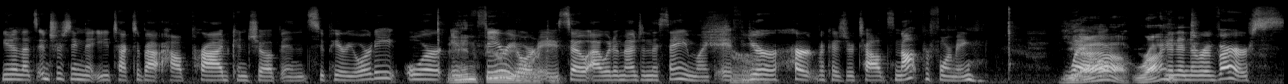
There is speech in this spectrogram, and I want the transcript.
You know, that's interesting that you talked about how pride can show up in superiority or inferiority. Inferiority. So I would imagine the same. Like Sure. if you're hurt because your child's not performing well, yeah, right. then in the reverse,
